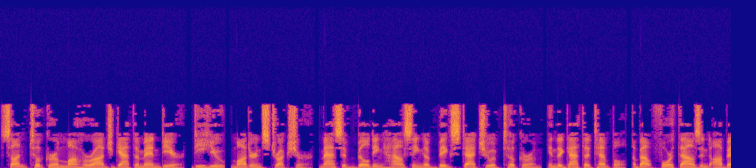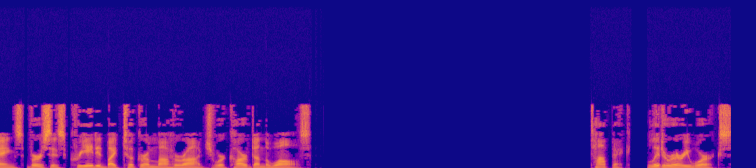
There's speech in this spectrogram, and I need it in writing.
Sant Tukaram Maharaj Gatha Mandir, Dehu, modern structure, massive building housing a big statue of Tukaram, in the Gatha temple, about 4,000 abhangs verses created by Tukaram Maharaj were carved on the walls. Literary works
